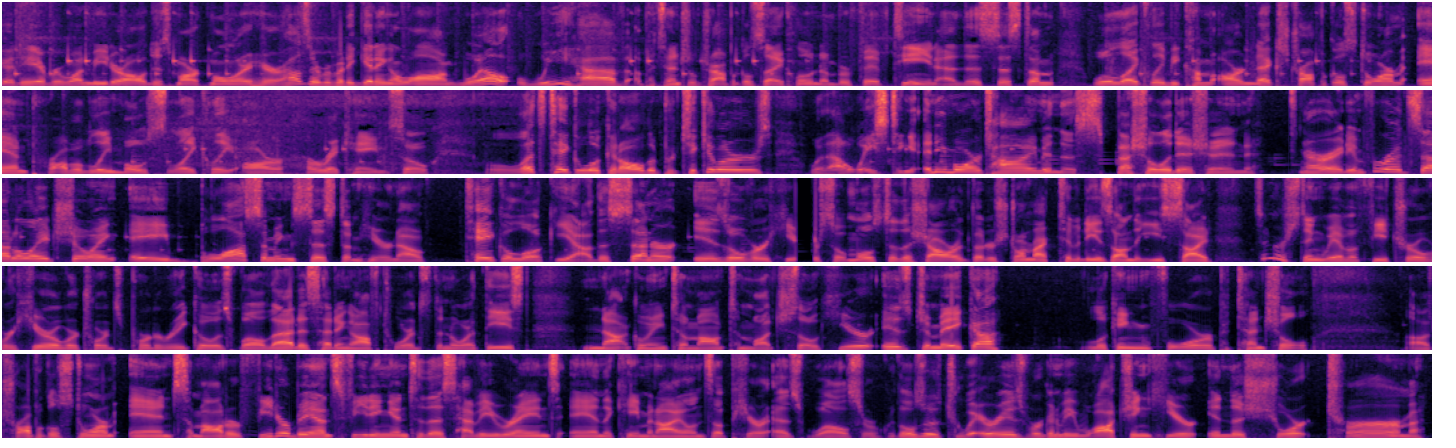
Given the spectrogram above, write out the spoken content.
Good day, everyone. Meteorologist Mark Muller here. How's everybody getting along? Well, we have a potential tropical cyclone number 15, and this system will likely become our next tropical storm and probably most likely our hurricane. So let's take a look at all the particulars without wasting any more time in the special edition. All right, infrared satellite showing a blossoming system here. Now, take a look. Yeah, the center is over here, so most of the shower and thunderstorm activity is on the east side. It's interesting we have a feature over here over towards Puerto Rico as well. That is heading off towards the northeast, not going to amount to much. So here is Jamaica, looking for potential uh, tropical storm and some outer feeder bands feeding into this, heavy rains, and the Cayman Islands up here as well. So those are the two areas we're going to be watching here in the short term.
